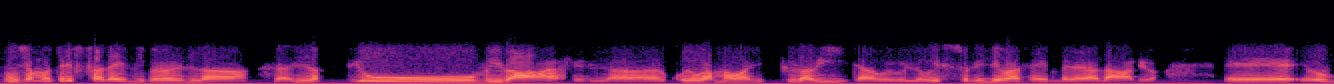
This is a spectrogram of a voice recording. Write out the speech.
noi siamo tre fratelli, però il, il più vivace, il, quello che amava di più la vita, quello che sorrideva sempre era Dario. Eh, ho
